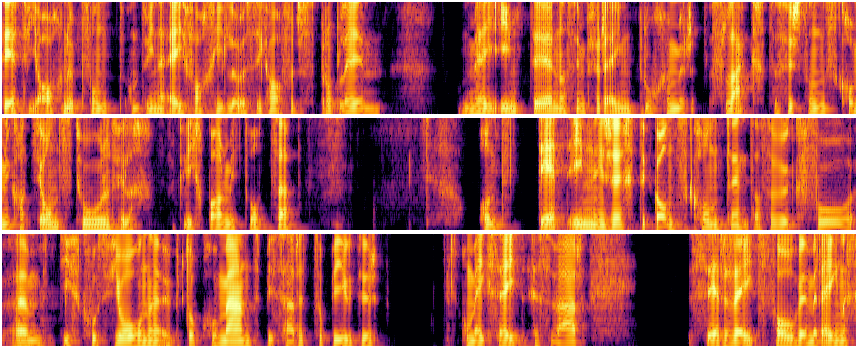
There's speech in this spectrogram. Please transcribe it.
dort wie anknüpfen und, und wie eine einfache Lösung haben für das Problem. Wir haben intern, also im Verein, brauchen wir Slack. Das ist so ein Kommunikationstool, vielleicht vergleichbar mit WhatsApp. Und dort drin ist echt der ganze Content, also wirklich von ähm, Diskussionen über Dokumente bis her zu Bildern. Und wir haben gesagt, es wäre sehr reizvoll, wenn wir eigentlich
